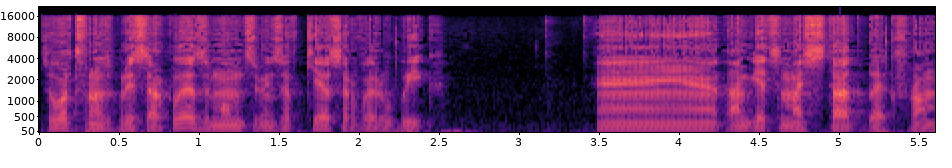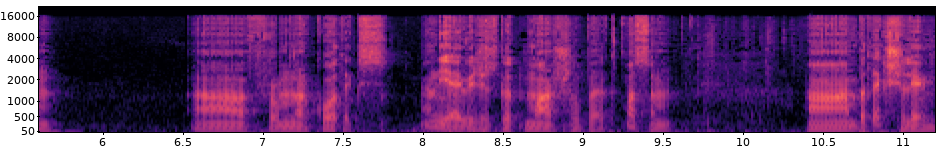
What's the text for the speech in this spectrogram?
The word from the priest are clear, the moments means of chaos are very weak. And I'm getting my stat back from uh, from narcotics. And yeah, we just got martial back. Awesome. Uh, but actually,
